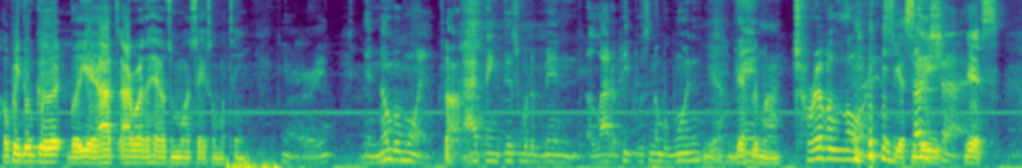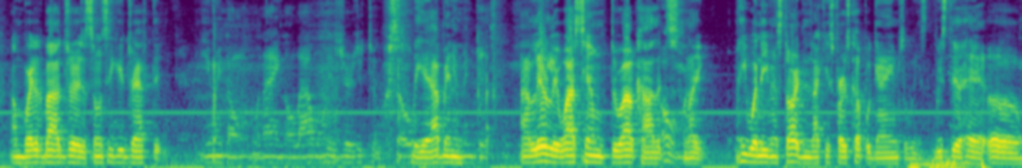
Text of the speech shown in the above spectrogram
Hope he do good. But yeah, I'd, I'd rather have Ja'Marr Chase on my team. All right. And number one, Ah. I think this would have been a lot of people's number one. Yeah, definitely And mine. Trevor Lawrence. yes, indeed. Yes, I'm ready to buy a jersey as soon as he get drafted. You ain't gonna. Well, I ain't gonna lie. I want his jersey too. So. But yeah, I've been- I literally watched him throughout college. Oh, my. like he wasn't even starting like his first couple games. We we still had uh I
